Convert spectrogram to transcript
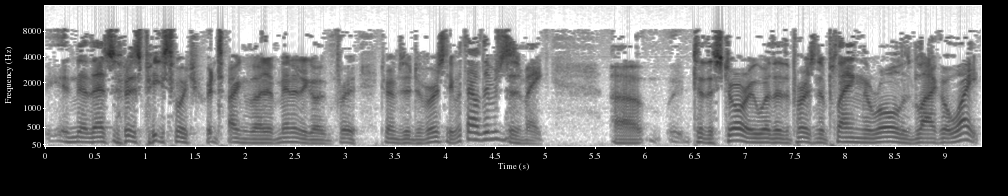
and that sort of speaks to what you were talking about a minute ago for, in terms of diversity. What the hell difference does it make uh, to the story whether the person playing the role is black or white?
